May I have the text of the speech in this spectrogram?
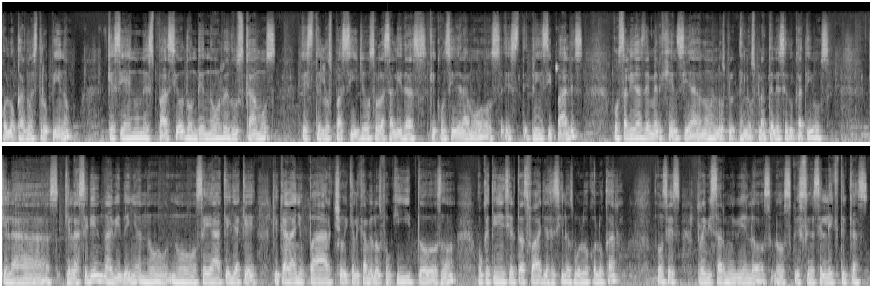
colocar nuestro pino, que sea en un espacio donde no reduzcamos este, los pasillos o las salidas que consideramos este, principales o salidas de emergencia ¿no? en, los, en los planteles educativos que, las, que la serie navideña no, no sea aquella que, que, cada año parcho y que le cambio los foquitos, ¿no? O que tienen ciertas fallas y si las vuelvo a colocar. Entonces, revisar muy bien las los cuestiones eléctricas,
